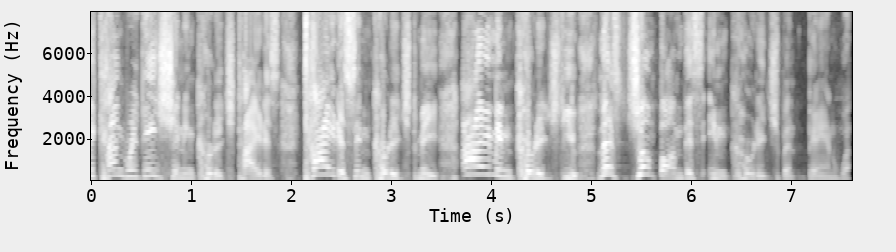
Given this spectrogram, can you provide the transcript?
The congregation encouraged Titus. Titus encouraged me. I'm encouraged you. Let's jump on this encouragement bandwagon.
